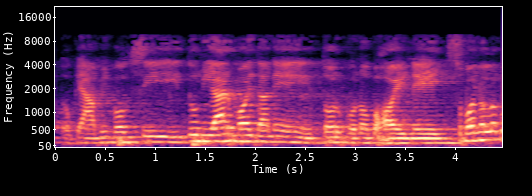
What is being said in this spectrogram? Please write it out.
তোকে আমি বলছি দুনিয়ার ময়দানে তোর কোনো ভয় নেই। সুবহানাল্লাহ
